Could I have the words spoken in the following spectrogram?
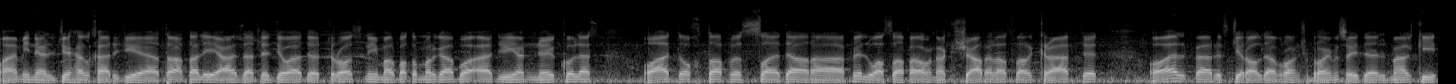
ومن الجهة الخارجية تعطى الإيعازات للجواد تروسني مربط المرقاب وأدريان نيكولاس. وتخطف الصدارة وفي الوصافة هناك الشعر الأصفر كرافتد. والفارس جيرالد أفرونش إبراهيم سعيد المالكي.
